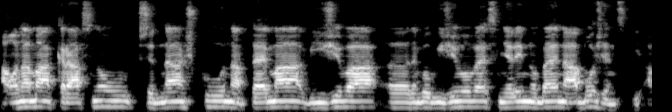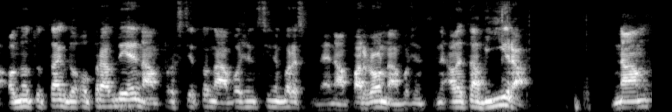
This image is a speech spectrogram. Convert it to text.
a ona má krásnou přednášku na téma výživa eh, nebo výživové směry nové náboženství. A ono to tak doopravdy je nám, prostě to náboženství, nebo ne, pardon, náboženství, ne, ale ta víra nám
